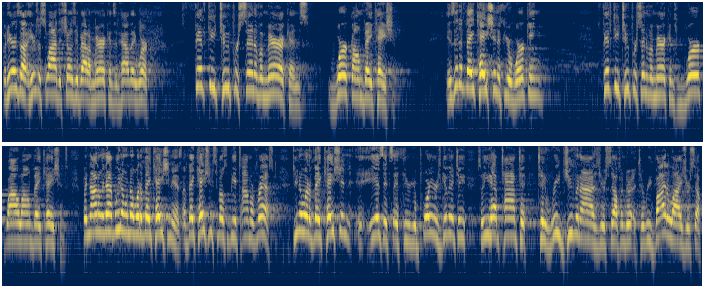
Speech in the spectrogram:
But here's a, here's a slide that shows you about Americans and how they work. 52% of Americans work on vacation. Is it a vacation if you're working? 52% of Americans work while on vacations. But not only that, we don't know what a vacation is. A vacation is supposed to be a time of rest. Do you know what a vacation is? It's, if your employer is giving it to you so you have time to, to rejuvenize yourself and to, to revitalize yourself.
